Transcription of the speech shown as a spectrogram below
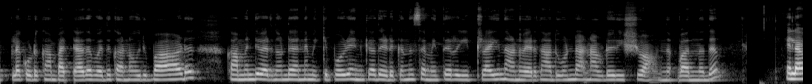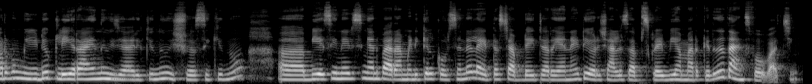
റിപ്ലൈ കൊടുക്കാൻ പറ്റാതെ പോയത്. കാരണം ഒരുപാട് കമന്റ് വരുന്നതുകൊണ്ട് തന്നെ മിക്കപ്പോഴും എനിക്കത് എടുക്കുന്ന സമയത്ത് റീട്രൈ എന്നാണ് വരുന്നത്. അതുകൊണ്ടാണ് അവിടെ ഒരു ഇഷ്യൂ വന്നത്. എല്ലാവർക്കും വീഡിയോ ക്ലിയർ ആയെന്ന് വിചാരിക്കുന്നു വിശ്വസിക്കുന്നു. B S C nursing and paramedical കോഴ്സിന്റെ ലേറ്റസ്റ്റ് അപ്ഡേറ്റ് അറിയാനായിട്ട് ഈ ഒരു ചാനൽ സബ്സ്ക്രൈബ് ചെയ്യാൻ മറക്കരുത്. താങ്ക്സ് ഫോർ വാച്ചിങ്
